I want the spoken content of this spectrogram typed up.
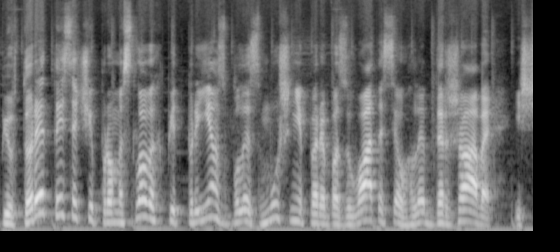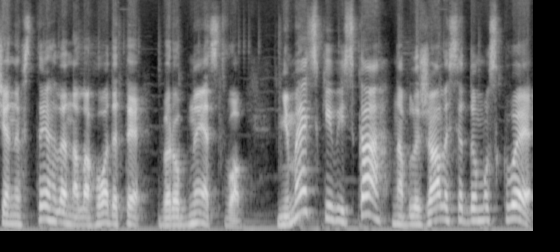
півтори тисячі промислових підприємств були змушені перебазуватися в глиб держави і ще не встигли налагодити виробництво. Німецькі війська наближалися до Москви.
